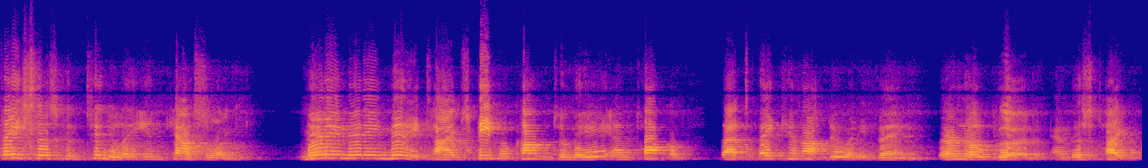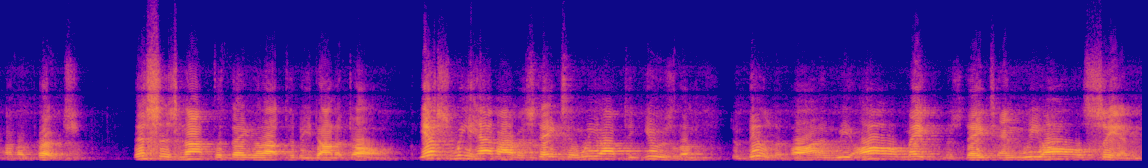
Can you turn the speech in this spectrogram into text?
face this continually in counseling. Many, many, many times people come to me and talk of that they cannot do anything. They're no good, and this type of approach. This is not the thing that ought to be done at all. Yes, we have our mistakes, and we ought to use them to build upon, and we all make mistakes, and we all sin,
